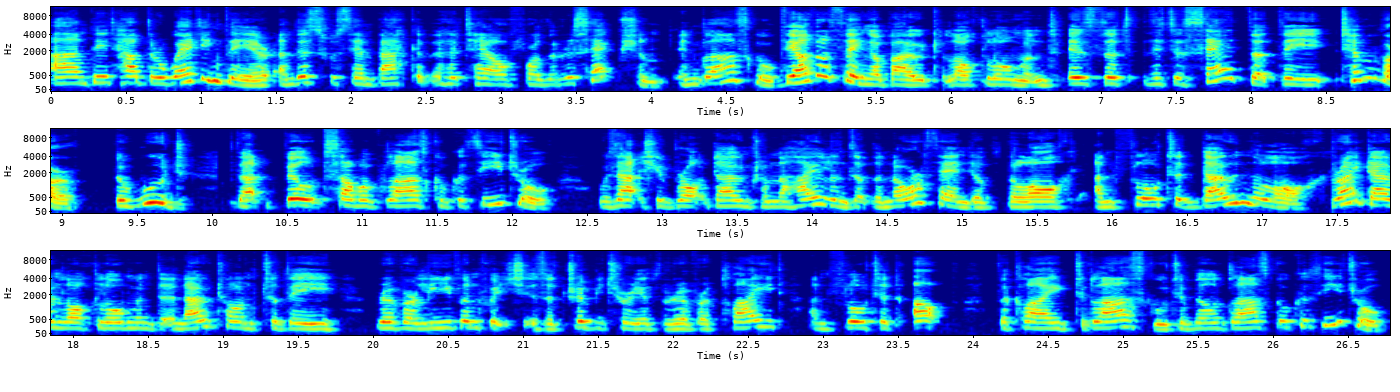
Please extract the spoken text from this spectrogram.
and they'd had their wedding there, and this was then back at the hotel for the reception in Glasgow. The other thing about Loch Lomond is that it is said that the timber, the wood that built some of Glasgow Cathedral, was actually brought down from the Highlands at the north end of the loch and floated down the loch, right down Loch Lomond and out onto the River Leven, which is a tributary of the River Clyde, and floated up the Clyde to Glasgow to build Glasgow Cathedral.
